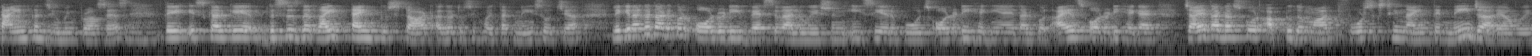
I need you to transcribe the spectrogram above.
time consuming process ਤੇ ਇਸ ਕਰਕੇ this is the right time to start ਅਗਰ ਤੁਸੀਂ ਹਜੇ ਤੱਕ ਨਹੀਂ ਸੋਚਿਆ ਲੇਕਿਨ ਅਗਰ ਤੁਹਾਡੇ ਕੋਲ ਆਲਰੇਡੀ ਵੈਸ ਇਵੈਲੂਏਸ਼ਨ ECA ਰਿਪੋਰਟਸ ਆਲਰੇਡੀ ਹੈਗੀਆਂ ਹੈ ਤੁਹਾਡੇ ਕੋਲ ਆਇਲਸ ਆਲਰੇਡੀ ਹੈਗਾ ਹੈ ਚਾਹੇ ਤੁਹਾਡਾ score up to the mark 469 ਤੇ ਨਹੀਂ ਜਾ ਰਿਹਾ ਹੋਵੇ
